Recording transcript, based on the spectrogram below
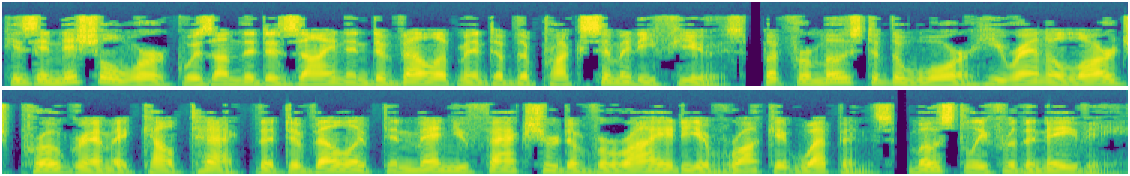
His initial work was on the design and development of the proximity fuse, but for most of the war he ran a large program at Caltech that developed and manufactured a variety of rocket weapons, mostly for the Navy.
